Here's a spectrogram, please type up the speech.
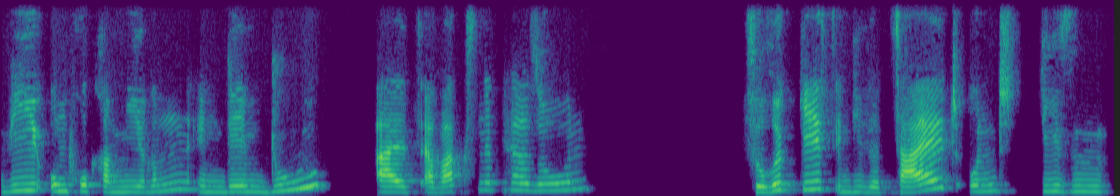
wie umprogrammieren, indem du als erwachsene Person zurückgehst in diese Zeit und diesem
